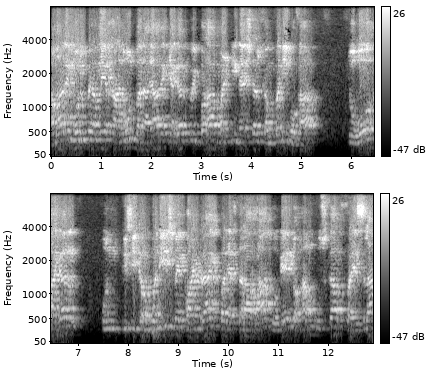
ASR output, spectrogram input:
हमारे मुल्क में हमने कानून बनाया है कि अगर कोई बड़ा मल्टीनेशनल कंपनी होगा तो वो अगर उन किसी कंपनीज़ में कॉन्ट्रैक्ट पर इख्तलाफात हो गए तो हम उसका फैसला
